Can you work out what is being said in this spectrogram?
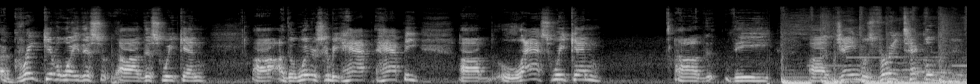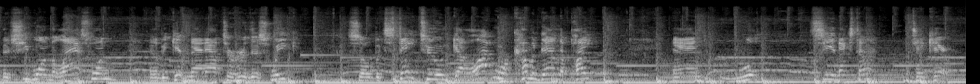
a great giveaway this uh, this weekend. Uh, the winner's gonna be ha happy. Uh, last weekend, uh, the, the uh, Jane was very tickled that she won the last one, and I'll be getting that out to her this week. So, but stay tuned. Got a lot more coming down the pipe, and we'll see you next time. Take care.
